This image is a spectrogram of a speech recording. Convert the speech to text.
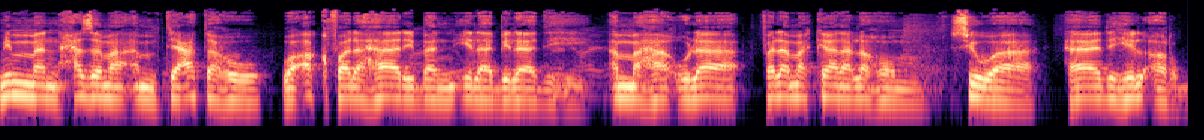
ممن حزم أمتعته وأقفل هاربا إلى بلاده. أما هؤلاء فلا مكان لهم سوى هذه الأرض.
